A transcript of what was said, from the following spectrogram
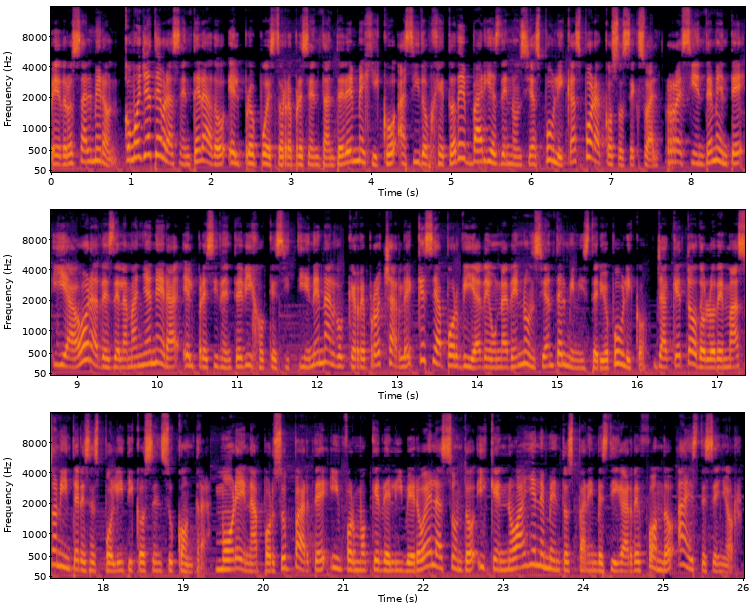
Pedro Salmerón. Como ya te habrás enterado, el propuesto representante de México ha sido objeto de varias denuncias públicas por acoso sexual. Recientemente y ahora desde la mañanera, el presidente dijo que si tienen algo que reprocharle, que sea por vía de una denuncia ante el Ministerio Público, ya que todo lo demás son intereses políticos en su contra. Morena, por su parte, informó que deliberó el asunto y que no hay elementos para investigar de fondo a este señor.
